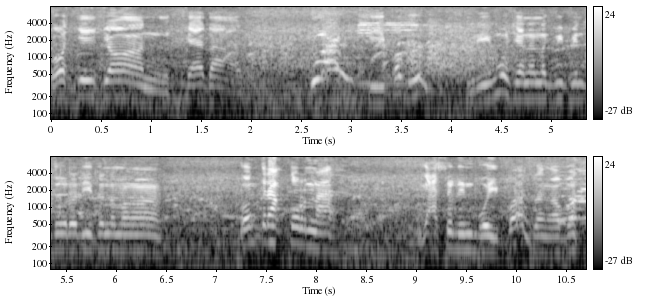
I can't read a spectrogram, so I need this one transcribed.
Boss Jason, shoutout. Sipag, oh. Hindi mo, siya na nagpipintura dito ng mga kontraktor na. Gasoline boy pa, saan nga ba?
